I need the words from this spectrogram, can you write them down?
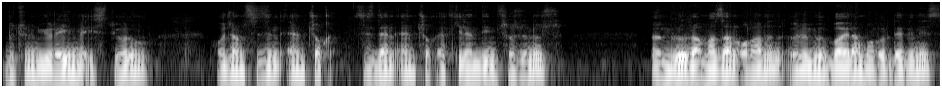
Bütün yüreğimle istiyorum. Hocam sizin en çok sizden en çok etkilendiğim sözünüz ömrü Ramazan olanın ölümü bayram olur dediniz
